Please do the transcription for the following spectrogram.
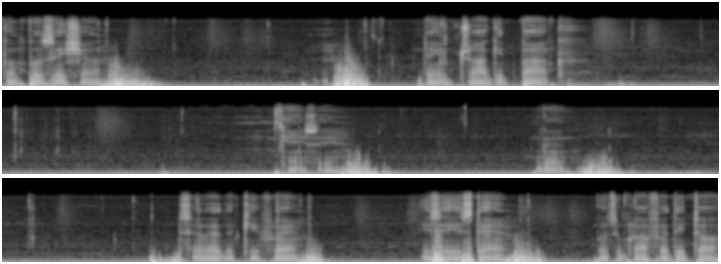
Composition then drag it back can you see? Good. Select the keyframe You it says there go to graph editor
